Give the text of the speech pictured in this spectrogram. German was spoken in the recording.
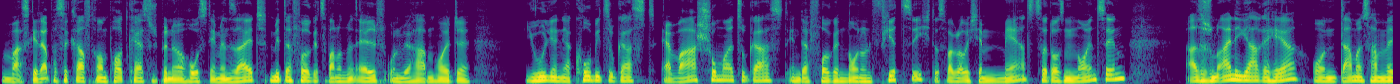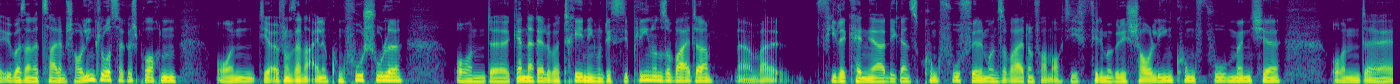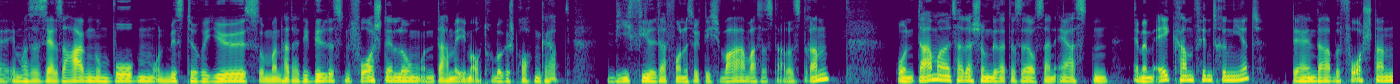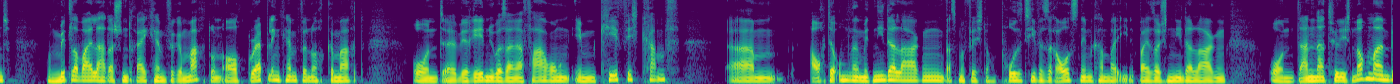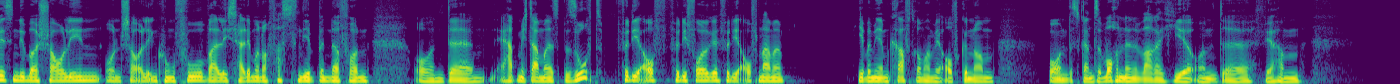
Was geht ab, das ist der Kraftraum-Podcast. Ich bin euer Host, Damien Seid, mit der Folge 211 und wir haben heute Julian Jacobi zu Gast. Er war schon mal zu Gast in der Folge 49, das war glaube ich im März 2019, also schon einige Jahre her. Und damals haben wir über seine Zeit im Shaolin-Kloster gesprochen und die Eröffnung seiner eigenen Kung-Fu-Schule und äh, generell über Training und Disziplin und so weiter, äh, weil viele kennen ja die ganzen Kung-Fu-Filme und so weiter und vor allem auch die Filme über die Shaolin-Kung-Fu-Mönche und äh, immer so sehr sagenumwoben und mysteriös und man hat da die wildesten Vorstellungen und da haben wir eben auch drüber gesprochen gehabt, wie viel davon es wirklich war, was ist da alles dran. Und damals hat er schon gesagt, dass er auf seinen ersten MMA-Kampf hin trainiert, der ihn da bevorstand. Und mittlerweile hat er schon drei Kämpfe gemacht und auch Grappling-Kämpfe noch gemacht. Und äh, wir reden über seine Erfahrungen im Käfigkampf, ähm, auch der Umgang mit Niederlagen, was man vielleicht noch Positives rausnehmen kann bei, bei solchen Niederlagen und dann natürlich noch mal ein bisschen über Shaolin und Shaolin Kung Fu, weil ich halt immer noch fasziniert bin davon. Und äh, er hat mich damals besucht für die, Auf für die Folge, für die Aufnahme. Hier bei mir im Kraftraum haben wir aufgenommen. Und das ganze Wochenende war er hier und äh, wir haben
